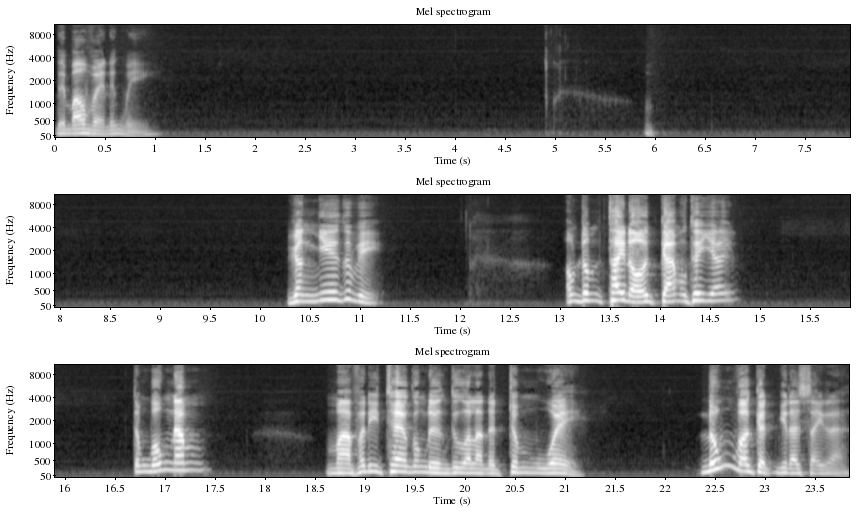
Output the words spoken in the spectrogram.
để bảo vệ nước Mỹ. Gần như quý vị Ông Trump thay đổi cả một thế giới. Trong 4 năm mà phải đi theo con đường tôi gọi là The Trump Way. Đúng vở kịch như đã xảy ra.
